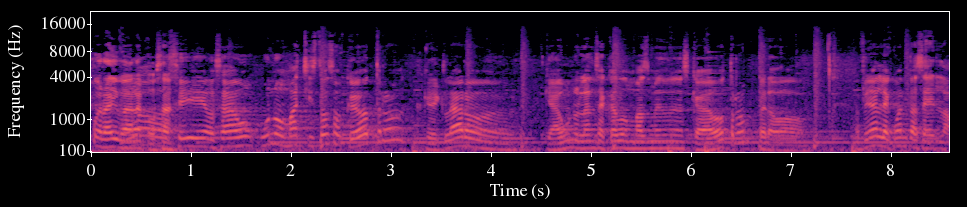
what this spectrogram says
por ahí va la cosa. Sí, o sea, un- uno más chistoso que otro, que claro, que a uno le han sacado más memes que a otro, pero al final de cuentas es lo,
